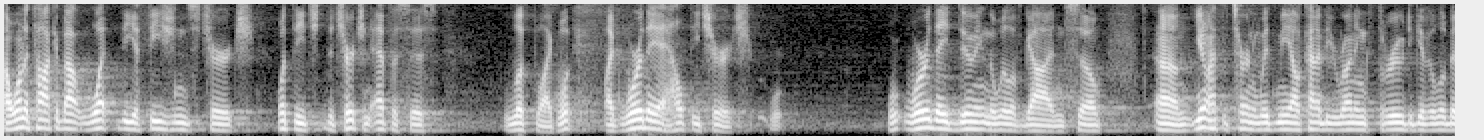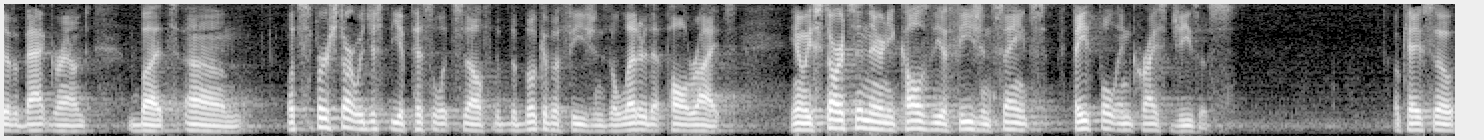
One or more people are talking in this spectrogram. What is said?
I want to talk about what the Ephesians church, what the, the church in Ephesus looked like. What, like, were they a healthy church? Were they doing the will of God? And so um, you don't have to turn with me. I'll kind of be running through to give a little bit of a background. But um, let's first start with just the epistle itself, the, the book of Ephesians, the letter that Paul writes. You know, he starts in there and he calls the Ephesian saints faithful in Christ Jesus. Okay, so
